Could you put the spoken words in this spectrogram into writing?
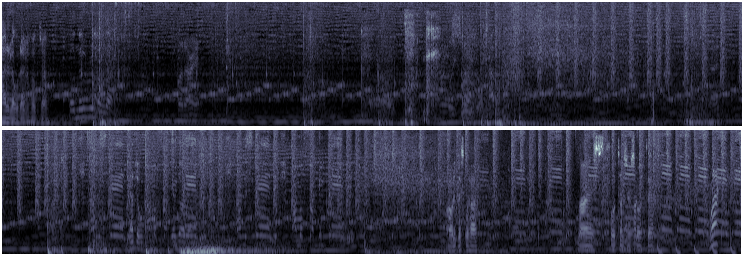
Han reloadar i alla fall tror jag. Och nu reloada. But alright. Jag dog. Jag dog. Ja, lite bäst här. Nice, 2000 skott där. What? Det är två kvar. Yo, someone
